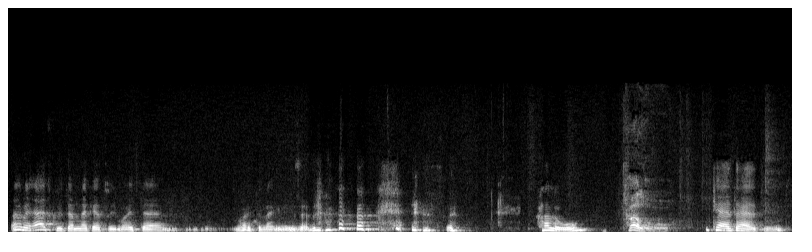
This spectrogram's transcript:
Átküldtem neked, hogy majd te, majd te megnézed. Halló? Halló? Kelt eltűnt.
